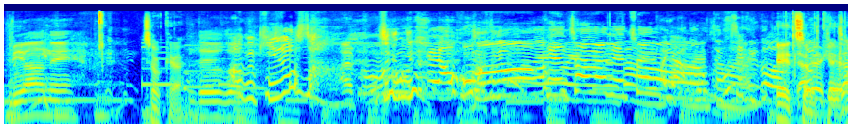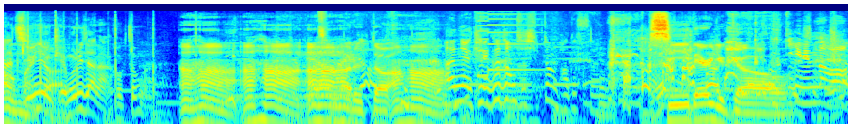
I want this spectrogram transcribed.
미안해. It's okay. 내가 아그 기죽었어. 준규야 고마워. 괜찮아 괜찮아. 혹시 그거 It's 야, 왜 okay. 괜찮아. Oh 지훈이 my 형 god. 괴물이잖아. 걱정 마. Uh huh. Uh huh. Uh huh. Haruto. Uh huh. 아니요 개그 점수 10점 받았어요. See, there you go. 웃기긴 했나 봐.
